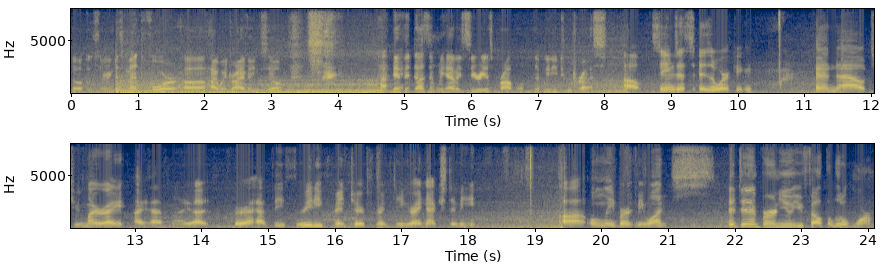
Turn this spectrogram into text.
I would hope so, considering it's meant for uh, highway driving. So, if it doesn't, we have a serious problem that we need to address. Oh, seems this is working. And now to my right, I have my, uh, or I have the 3D printer printing right next to me. Uh, only burnt me once. It didn't burn you. You felt a little warm.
